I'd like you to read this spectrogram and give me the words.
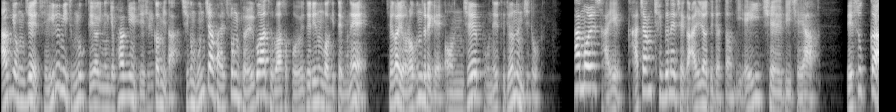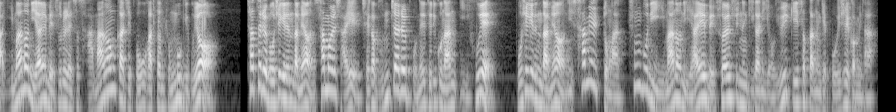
박영재 제 이름이 등록되어 있는 게 확인이 되실 겁니다. 지금 문자 발송 결과 들어와서 보여드리는 거기 때문에 제가 여러분들에게 언제 보내드렸는지도 3월 4일 가장 최근에 제가 알려드렸던 이 HLB 제약 매수가 2만원 이하의 매수를 해서 4만원까지 보고 갔던 종목이고요. 차트를 보시게 된다면 3월 4일 제가 문자를 보내드리고 난 이후에 보시게 된다면 이 3일 동안 충분히 2만원 이하에 매수할 수 있는 기간이 여유있게 있었다는 게 보이실 겁니다.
